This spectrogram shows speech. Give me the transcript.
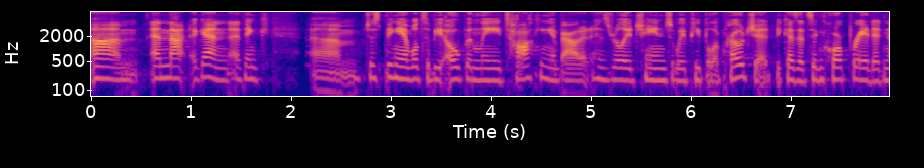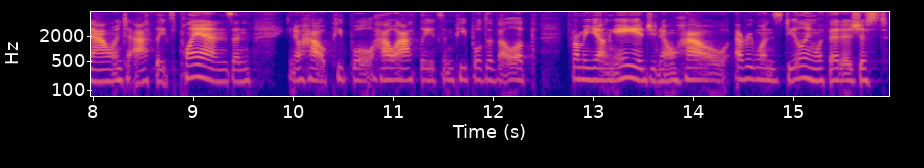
Um, and that, again, I think um, just being able to be openly talking about it has really changed the way people approach it because it's incorporated now into athletes' plans and you know how people, how athletes and people develop from a young age. You know how everyone's dealing with it is just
